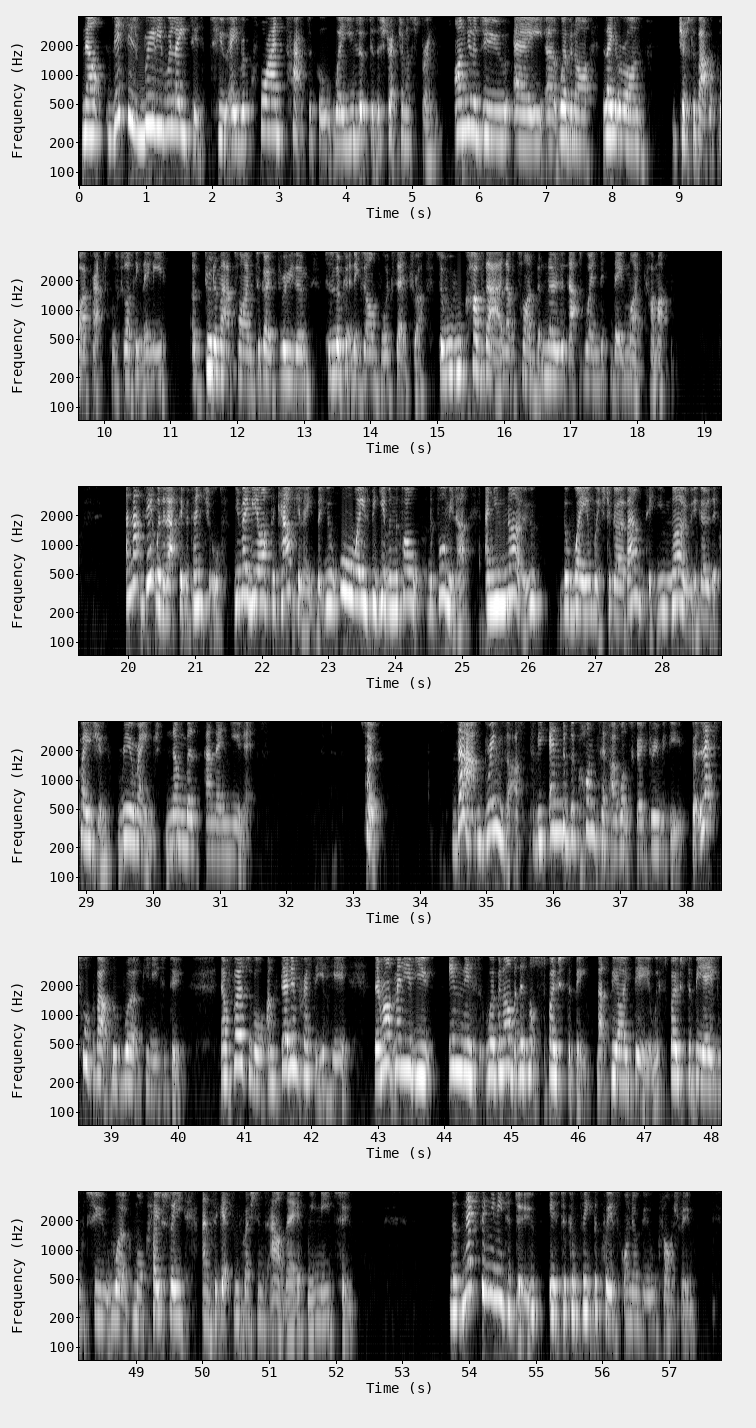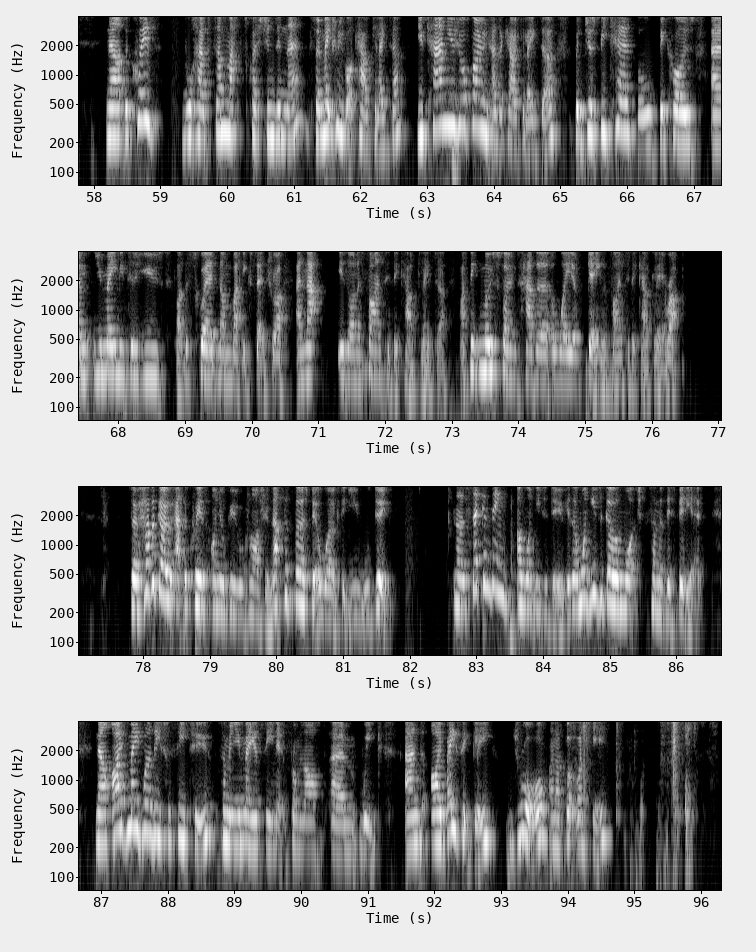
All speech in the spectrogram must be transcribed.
Now, this is really related to a required practical where you looked at the stretch on a spring. I'm going to do a, a webinar later on just about required practicals because I think they need a good amount of time to go through them, to look at an example, etc. So we will cover that another time, but know that that's when they might come up. And that's it with elastic potential. You may be asked to calculate, but you'll always be given the, the formula and you know the way in which to go about it. You know it goes equation, rearrange, numbers, and then units. So that brings us to the end of the content I want to go through with you. But let's talk about the work you need to do. Now, first of all, I'm dead impressed that you're here. There aren't many of you in this webinar, but there's not supposed to be. That's the idea. We're supposed to be able to work more closely and to get some questions out there if we need to. The next thing you need to do is to complete the quiz on your Google Classroom. Now, the quiz will have some maths questions in there, so make sure you've got a calculator. You can use your phone as a calculator, but just be careful because um, you may need to use like the squared number, etc. And that is on a scientific calculator. I think most phones have a, a way of getting the scientific calculator up. So have a go at the quiz on your Google Classroom. That's the first bit of work that you will do. Now, the second thing I want you to do is I want you to go and watch some of this video. Now, I've made one of these for C2. Some of you may have seen it from last um, week. And I basically draw, and I've got one here.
